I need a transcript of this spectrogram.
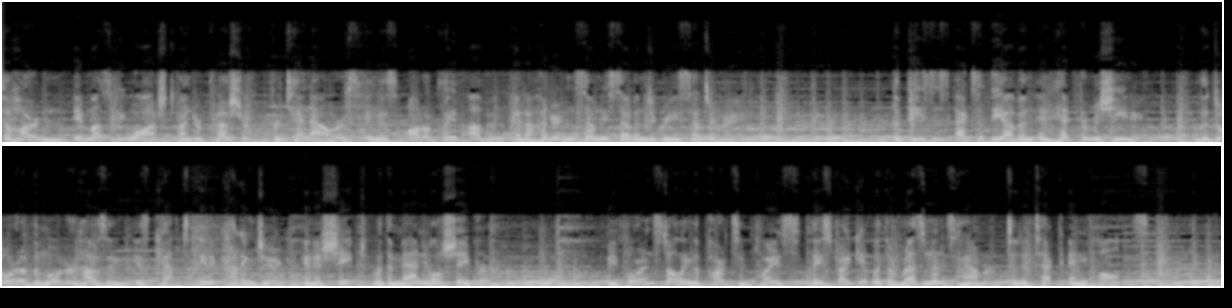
To harden, it must be washed under pressure for 10 hours in this autoclave oven at 177 degrees centigrade. The pieces exit the oven and head for machining. The door of the motor housing is kept in a cutting jig and is shaped with a manual shaper. Before installing the parts in place, they strike it with a resonance hammer to detect any faults.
